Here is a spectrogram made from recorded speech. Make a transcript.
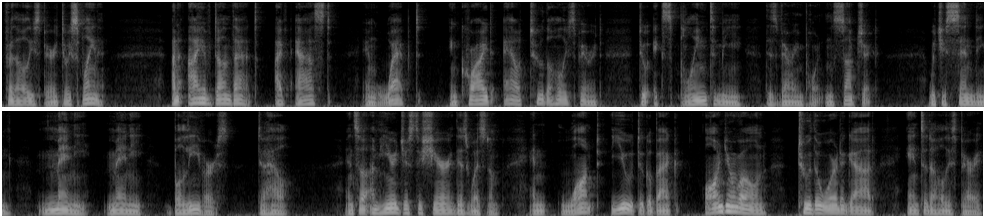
for the Holy Spirit to explain it. And I have done that. I've asked and wept and cried out to the Holy Spirit to explain to me this very important subject, which is sending many, many believers to hell. And so I'm here just to share this wisdom and want you to go back on your own to the Word of God and to the Holy Spirit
